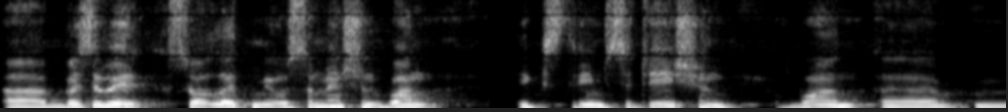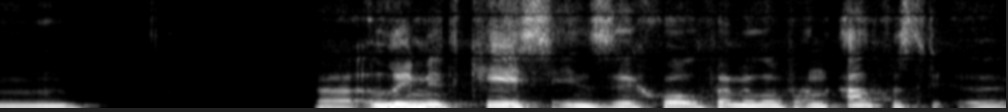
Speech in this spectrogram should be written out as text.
by the way, so let me also mention one extreme situation, one um, uh, limit case in the whole family of an alphas uh,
